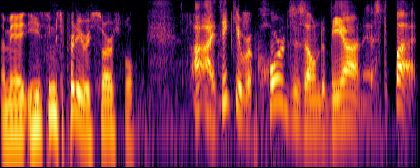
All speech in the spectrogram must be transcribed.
I mean, he seems pretty resourceful. I think he records his own, to be honest. But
